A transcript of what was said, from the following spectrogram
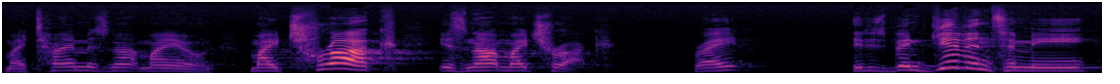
My time is not my own. My truck is not my truck, right? It has been given to me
